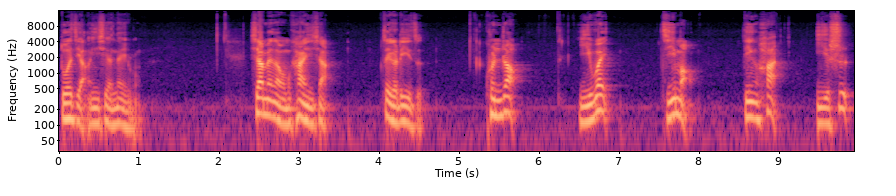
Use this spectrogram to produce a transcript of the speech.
多讲一些内容。下面呢，我们看一下这个例子：坤兆、乙未、己卯、丁亥、乙巳。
